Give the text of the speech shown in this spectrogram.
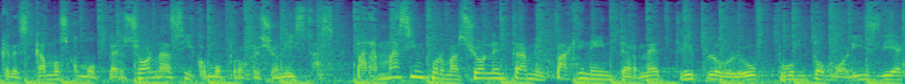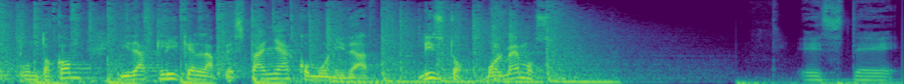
crezcamos como personas y como profesionistas. Para más información entra a mi página de internet www.morisdieck.com y da clic en la pestaña comunidad. Listo, volvemos. Este,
